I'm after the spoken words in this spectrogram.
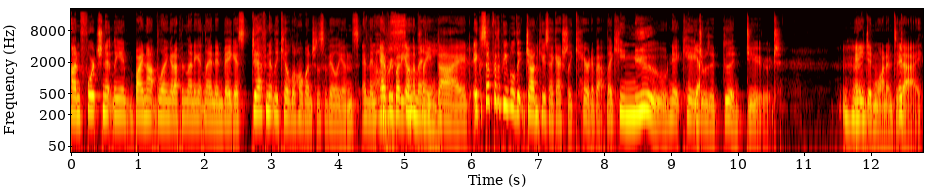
unfortunately, by not blowing it up and letting it land in Vegas, definitely killed a whole bunch of civilians. And then oh, everybody so on the many. plane died, except for the people that John Cusack actually cared about. Like he knew Nick Cage yep. was a good dude, mm-hmm. and he mm-hmm. didn't want him to it, die.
